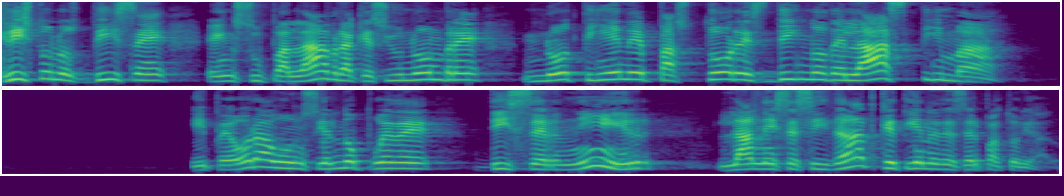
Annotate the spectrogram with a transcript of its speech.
Cristo nos dice en su palabra que si un hombre no tiene pastor es digno de lástima. Y peor aún, si él no puede discernir la necesidad que tiene de ser pastoreado.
